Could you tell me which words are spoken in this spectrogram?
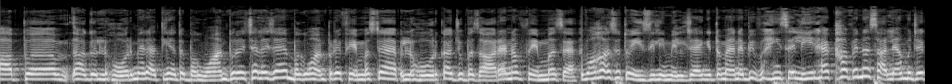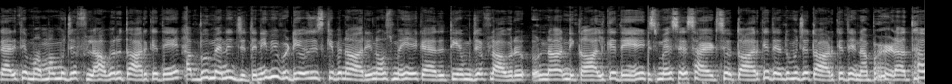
आप अगर लाहौर में रहती हैं तो भगवानपुरे चले जाए। भगवानपुरे फ़ेमस है, लाहौर का जो बाज़ार है ना फ़ेमस है। वहाँ से तो इजीली मिल जाएँगी। तो मैंने भी वहीं से ली है। यहाँ पे ना सालिया मुझे कह रही थी, मामा, मुझे फ्लावर उतार के दें। अब मैंने जितनी भी वीडियोस इसकी बना रही ना, उसमें ये कह देती है, मुझे फ्लावर ना निकाल के दें, इसमें से साइड से उतार के दें। तो मुझे उतार के देना पड़ रहा था।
